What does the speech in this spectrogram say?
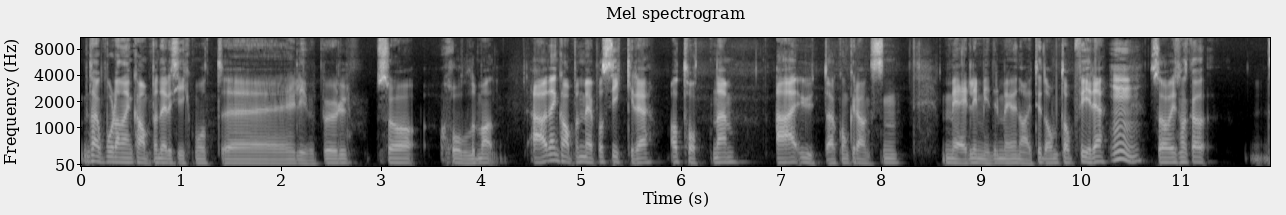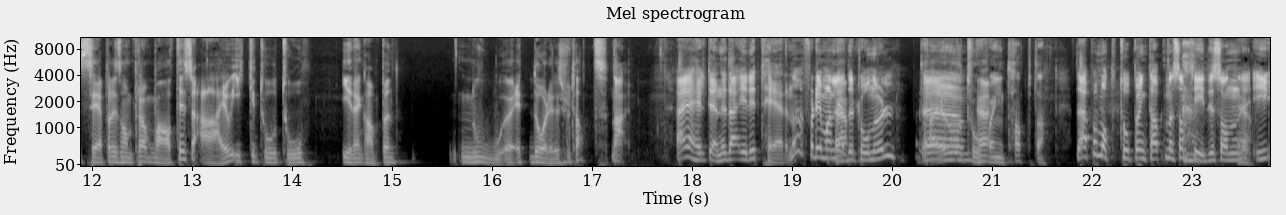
med tanke på hvordan den kampen deres gikk mot uh, Liverpool, så holder man, er jo den kampen med på å sikre at Tottenham er ute av konkurransen mer eller mindre med United om topp fire. Mm. Så hvis man skal se på det sånn pragmatisk, så er jo ikke 2-2 i den kampen noe, et dårlig resultat. Nei. Jeg er helt enig, det er irriterende, fordi man leder 2-0. Det er jo Eh, to Ja. poeng tapt, da. Det er på en måte to poeng tapt, men samtidig sånn, Ja. i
